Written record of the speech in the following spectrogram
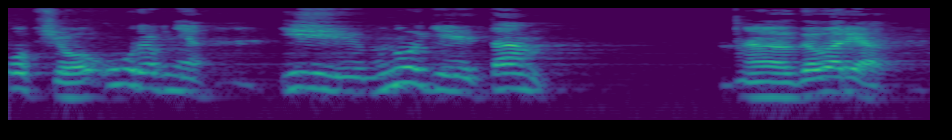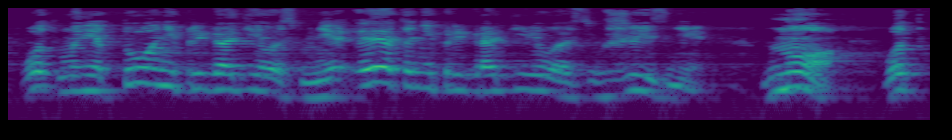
общего уровня, и многие там э, говорят, вот мне то не пригодилось, мне это не пригодилось в жизни – но вот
